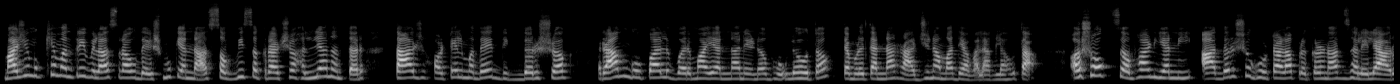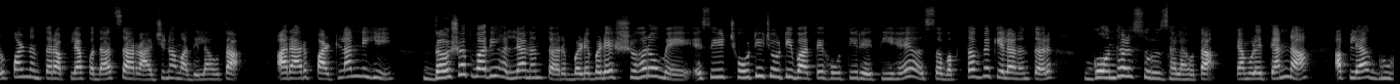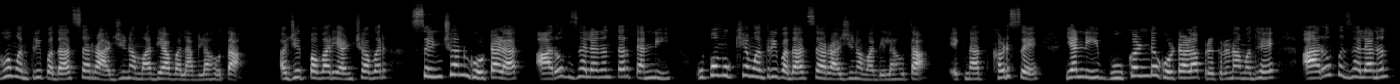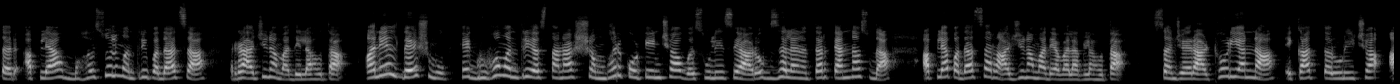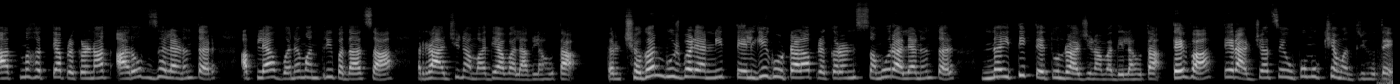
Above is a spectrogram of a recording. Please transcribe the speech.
माजी मुख्यमंत्री विलासराव देशमुख यांना सव्वीस अकराच्या हल्ल्यानंतर ताज हॉटेलमध्ये दिग्दर्शक राम गोपाल वर्मा यांना नेणं भोवलं होतं. त्यामुळे त्यांना राजीनामा द्यावा लागला होता. अशोक चव्हाण यांनी आदर्श घोटाळा प्रकरणात झालेल्या आरोपांनंतर आपल्या पदाचा राजीनामा दिला होता. आर. आर. पाटलांनीही दहशतवादी हल्ल्यानंतर बडे बडे शहरों में ऐसी छोटी छोटी बातें होती रहती है असं वक्तव्य केल्यानंतर गोंधळ सुरू झाला होता. त्यामुळे त्यांना आपल्या गृहमंत्री पदाचा राजीनामा द्यावा लागला होता. अजित पवार यांच्यावर सिंचन घोटाळ्यात आरोप झाल्यानंतर त्यांनी उपमुख्यमंत्री पदाचा राजीनामा दिला होता. एकनाथ खडसे यांनी भूखंड घोटाळा प्रकरणामध्ये आरोप झाल्यानंतर आपल्या महसूल मंत्री पदाचा राजीनामा दिला होता. अनिल देशमुख हे गृहमंत्री असताना शंभर कोटींच्या वसुलीचे आरोप झाल्यानंतर त्यांना सुद्धा आपल्या पदाचा राजीनामा द्यावा लागला होता. संजय राठोड यांना एका तरुणीच्या आत्महत्या प्रकरणात आरोप झाल्यानंतर आपल्या वनमंत्री पदाचा राजीनामा द्यावा लागला होता. तर छगन भुजबळ यांनी तेलगी घोटाळा प्रकरण समोर आल्यानंतर नैतिकतेतून राजीनामा दिला होता. तेव्हा ते राज्याचे उपमुख्यमंत्री होते.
